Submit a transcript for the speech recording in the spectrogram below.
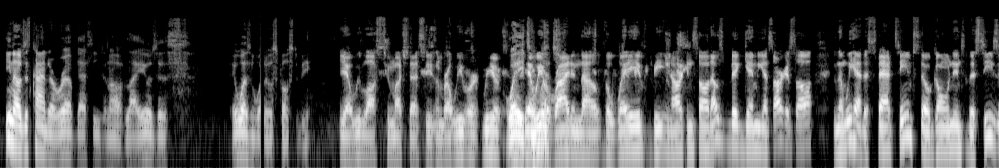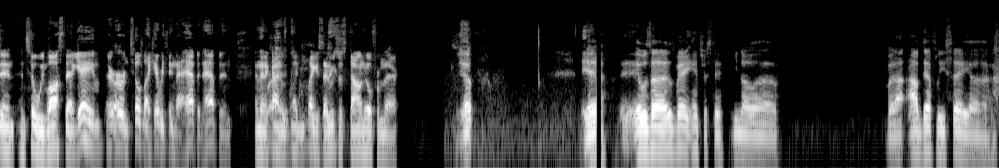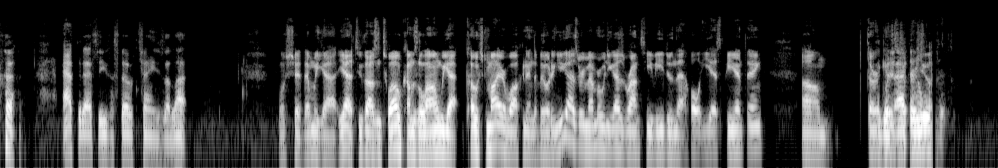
you know, just kind of rubbed that season off. Like it was just, it wasn't what it was supposed to be. Yeah, we lost too much that season, bro. We were we were Way yeah we much. were riding the the wave, beating Arkansas. That was a big game against Arkansas, and then we had a stacked team still going into the season until we lost that game, or, or until like everything that happened happened, and then it right. kind of like like I said, it was just downhill from there. Yep. Yeah, it was uh it was very interesting, you know. uh But I, will definitely say uh after that season, stuff changed a lot. Well, shit. Then we got yeah, 2012 comes along. We got Coach Meyer walking in the building. You guys remember when you guys were on TV doing that whole ESPN thing? Um, third, I guess after you.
